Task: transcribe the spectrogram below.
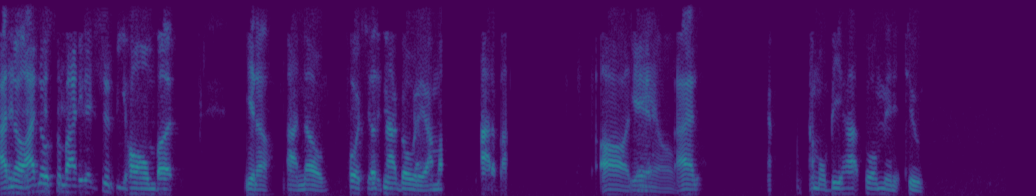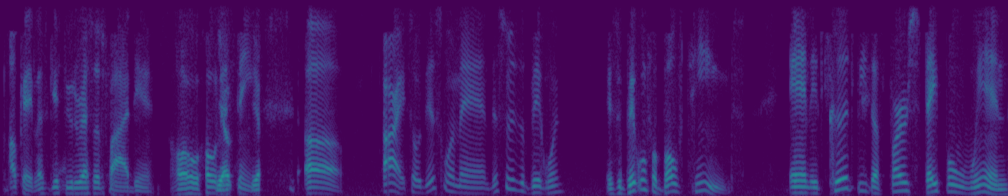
I know. I know somebody that should be home, but you know, I know. fortunately, Let's not go there. I'm hot about. Oh, yeah. damn. I, I'm gonna be hot for a minute too. Okay, let's get through the rest of the five then. Hold, hold Yep, that thing. yep. Uh, all right, so this one, man, this one is a big one. It's a big one for both teams, and it could be the first staple win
